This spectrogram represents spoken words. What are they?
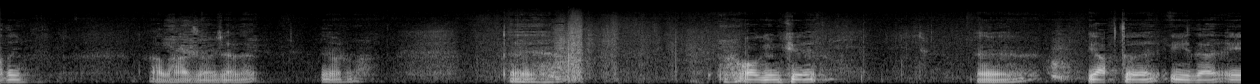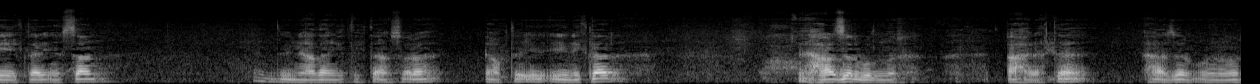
azim. Allah Azze ve Celle diyorum. Ee, o günkü e, yaptığı iyiler, iyilikler insan dünyadan gittikten sonra yaptığı iyilikler e, hazır bulunur. Ahirette hazır bulunur.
